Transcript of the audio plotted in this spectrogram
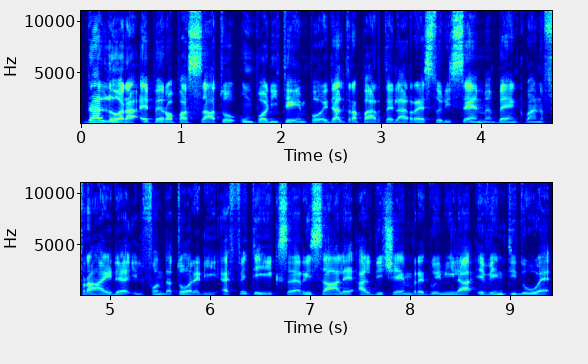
Da allora è però passato un po' di tempo e d'altra parte l'arresto di Sam Bankman-Fried, il fondatore di FTX, risale al dicembre 2022.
